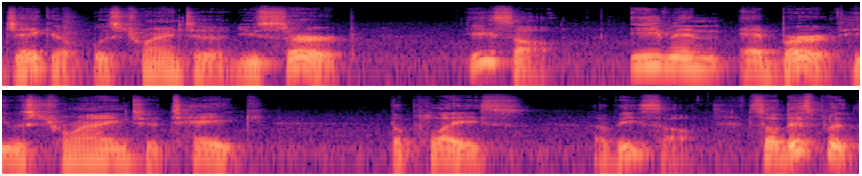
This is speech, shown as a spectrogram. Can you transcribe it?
Jacob was trying to usurp Esau. Even at birth, he was trying to take the place of Esau. So this put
